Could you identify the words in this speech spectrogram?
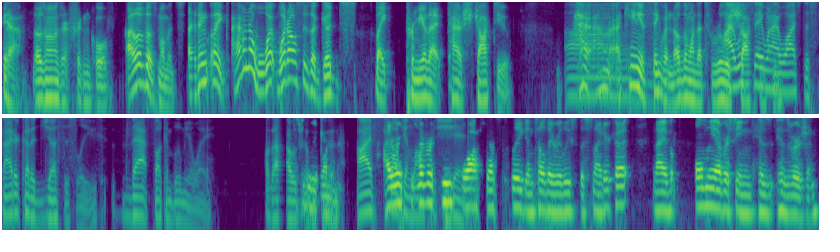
yeah, those moments are freaking cool. I love those moments. I think like I don't know what what else is a good like premiere that kind of shocked you. I, I don't know. I can't even think of another one that's really. Um, I would say when for- I watched the Snyder cut of Justice League, that fucking blew me away. Oh, that, that was That's really good one. good. I I, re- fucking I lost my refused shit. to watch Justice League until they released the Snyder cut, and I've only ever seen his his version.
